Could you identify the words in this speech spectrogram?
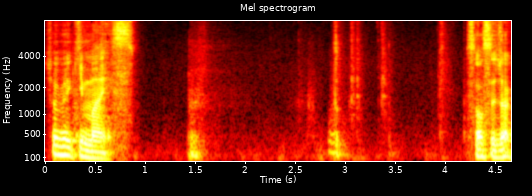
Deixa eu ver aqui mais. Pessoal, vocês já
